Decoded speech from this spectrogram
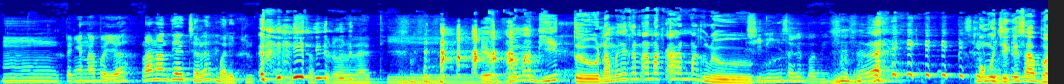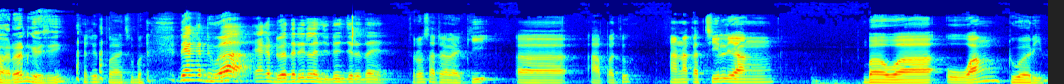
Hmm pengen apa ya? Lah nanti aja lah balik dulu. Astagfirullahaladzim. Ya, memang gitu. Namanya kan anak-anak lu. sininya sakit banget nih Menguji kesabaran gak sih? sakit banget coba Ini yang kedua, yang kedua tadi lanjutin ceritanya. Terus ada lagi eh, apa tuh? Anak kecil yang bawa uang 2000.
